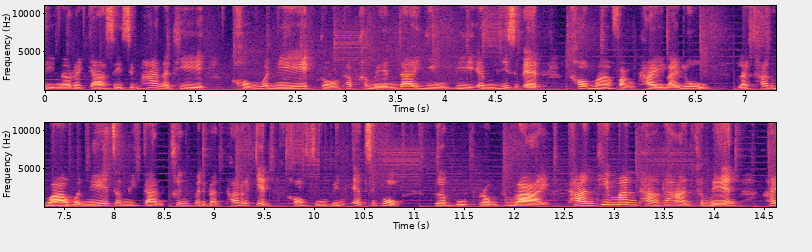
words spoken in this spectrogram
4 นาฬิกา 45 นาที ของวันนี้กองทัพเขมรได้ยิง BM-21 เข้ามาฝั่งไทยหลายลูก และคาดว่าวันนี้จะมีการขึ้นปฏิบัติภารกิจของฝูงบิน F-16 เพื่อปูพรมทำลาย ฐานที่มั่นทางทหารเขมรให้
